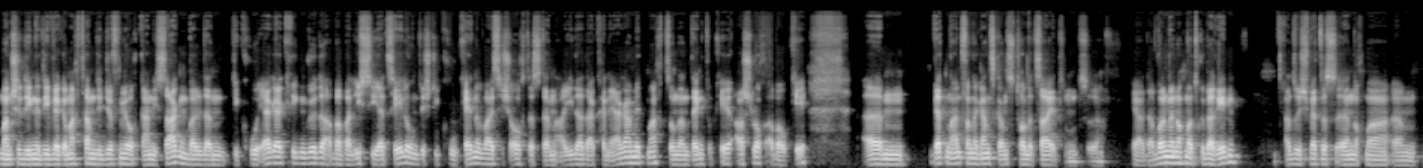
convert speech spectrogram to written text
manche Dinge, die wir gemacht haben, die dürfen wir auch gar nicht sagen, weil dann die Crew Ärger kriegen würde. Aber weil ich sie erzähle und ich die Crew kenne, weiß ich auch, dass dann AIDA da keinen Ärger mitmacht, sondern denkt, okay, Arschloch, aber okay. Ähm, wir hatten einfach eine ganz, ganz tolle Zeit. Und äh, ja, da wollen wir nochmal drüber reden. Also ich werde das äh, nochmal ähm,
